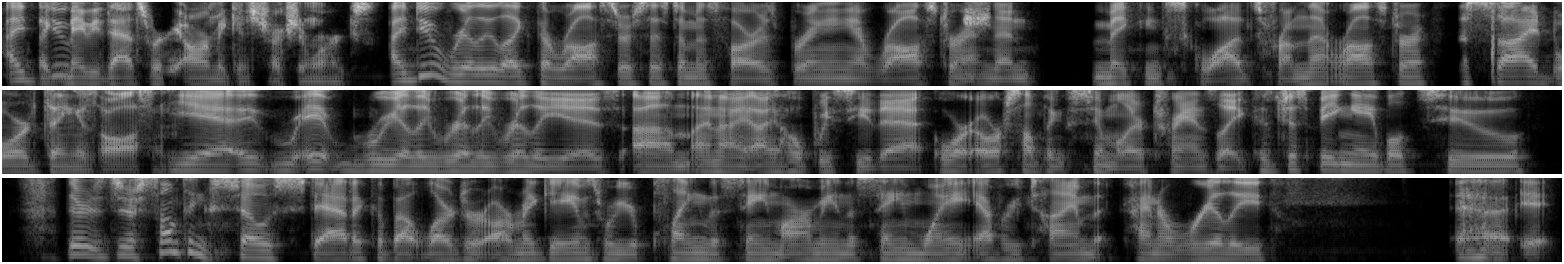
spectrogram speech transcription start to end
I Like do maybe that's where the army construction works. I do really like the roster system as far as bringing a roster and then making squads from that roster. The sideboard thing is awesome. Yeah, it, it really, really, really is. Um, and I, I hope we see that or or something similar translate because just being able to there's there's something so static about larger army games where you're playing the same army in the same way every time that kind of really. Uh, it,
